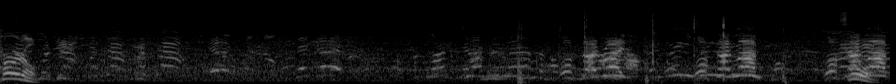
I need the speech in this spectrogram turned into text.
Turtle. Ball side right. Ball side left. Ball side Four. left.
